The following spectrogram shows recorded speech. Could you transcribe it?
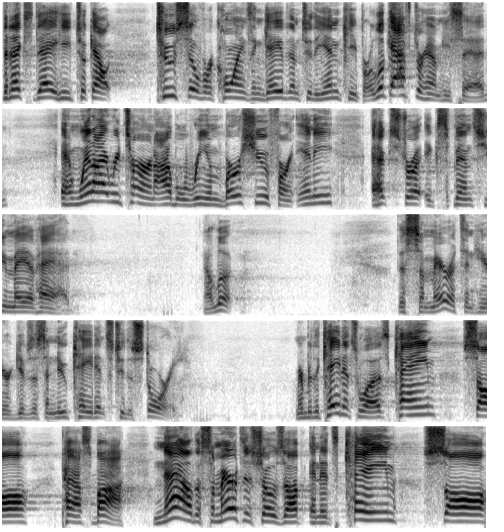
The next day, he took out two silver coins and gave them to the innkeeper. Look after him, he said, and when I return, I will reimburse you for any extra expense you may have had. Now, look, the Samaritan here gives us a new cadence to the story. Remember, the cadence was came, saw, passed by. Now the Samaritan shows up and it's came, saw,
